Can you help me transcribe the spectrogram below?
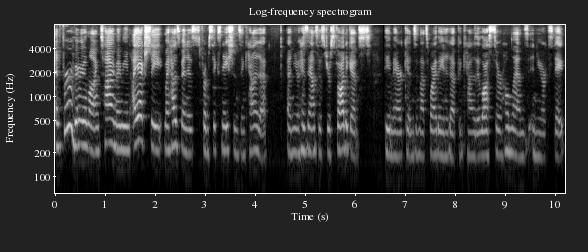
and for a very long time i mean i actually my husband is from six nations in canada and you know his ancestors fought against the americans and that's why they ended up in canada. They lost their homelands in new york state.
